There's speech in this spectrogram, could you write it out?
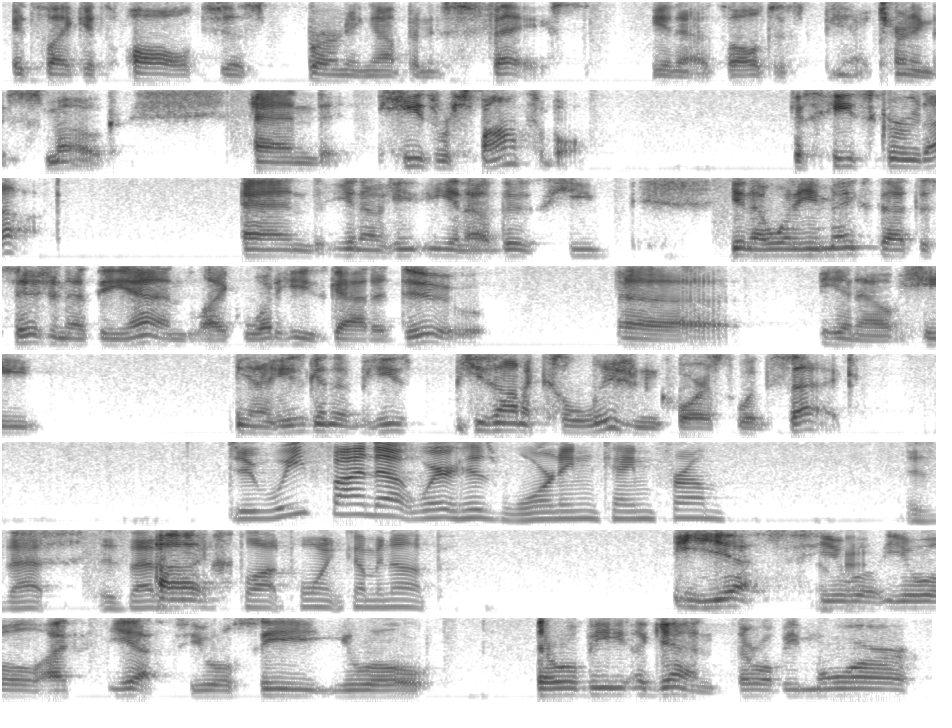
it's like it's all just burning up in his face. You know, it's all just, you know, turning to smoke. And he's responsible because he screwed up. And, you know, he you know, there's he you know, when he makes that decision at the end, like what he's got to do, uh, you know, he you know he's gonna he's he's on a collision course with Seg. Do we find out where his warning came from? Is that is that a Uh, plot point coming up? Yes, you Okay. will. You will. I, yes, you will see. You will. There will be again. There will be more.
